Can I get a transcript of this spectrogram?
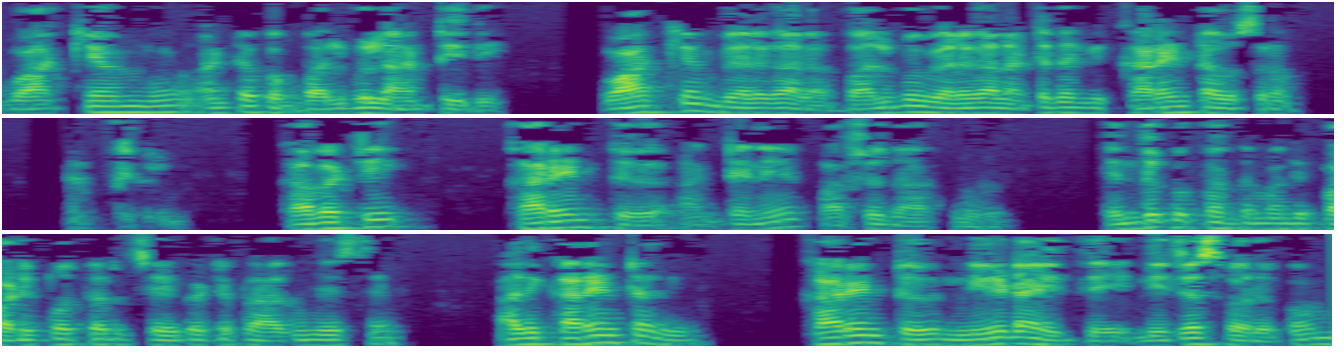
వాక్యము అంటే ఒక బల్బు లాంటిది. వాక్యం వెలగాల బల్బు వెలగాలంటే దానికి కరెంట్ అవసరం. కాబట్టి కరెంట్ అంటేనే పశుధాత్ముడు ఎందుకు కొంతమంది పడిపోతారు చేపెట్టి ప్రార్థన చేస్తే? అది కరెంట్ అది. కరెంట్ నీడ అయితే నిజ స్వరూపం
